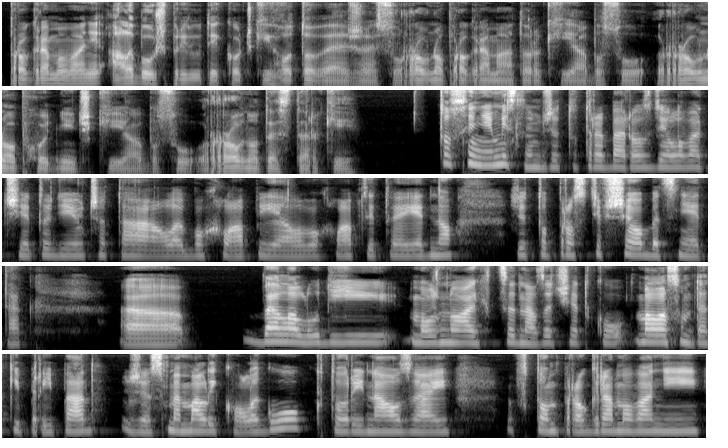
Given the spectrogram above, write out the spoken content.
programovanie, alebo už prídu tie kočky hotové, že sú rovno programátorky, alebo sú rovno obchodníčky, alebo sú rovno testerky. To si nemyslím, že to treba rozdielovať, či je to dievčatá, alebo chlapi, alebo chlapci, to je jedno, že to proste všeobecne je tak Veľa ľudí možno aj chce na začiatku, mala som taký prípad, že sme mali kolegu, ktorý naozaj v tom programovaní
